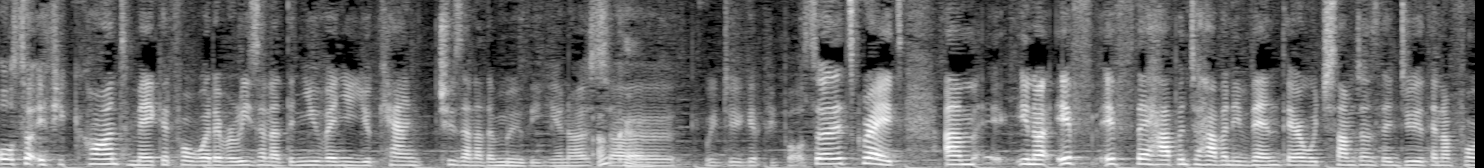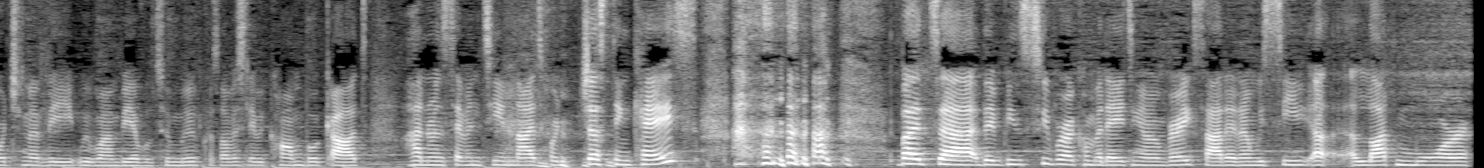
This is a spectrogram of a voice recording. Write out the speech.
also, if you can't make it for whatever reason at the new venue, you can choose another movie. You know, so okay. we do give people. So it's great. Um, you know, if if they happen to have an event there, which sometimes they do, then unfortunately we won't be able to move because obviously we can't book out 117 nights for just in case. but uh, they've been super accommodating. I'm very excited, and we see a, a lot more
